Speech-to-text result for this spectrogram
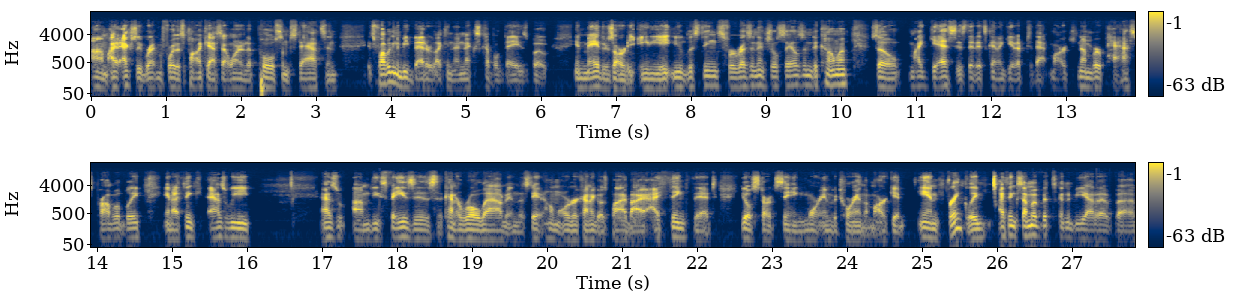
Um, I actually right before this podcast, I wanted to pull some stats, and it's probably going to be better like in the next couple days. But in May, there's already 88 new listings for residential sales in Tacoma. So my guess is that it's going to get up to that March number, past probably. And I think as we as um, these phases kind of roll out and the stay at home order kind of goes bye bye, I think that you'll start seeing more inventory in the market. And frankly, I think some of it's going to be out of uh,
